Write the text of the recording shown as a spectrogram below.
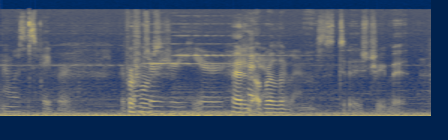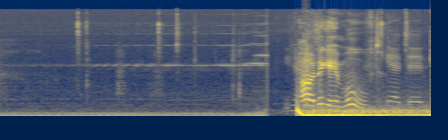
and what's this paper? Perform Performs surgery here. Head and upper lip. Today's treatment. You Oh, nigga, it moved. Yeah, it did.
